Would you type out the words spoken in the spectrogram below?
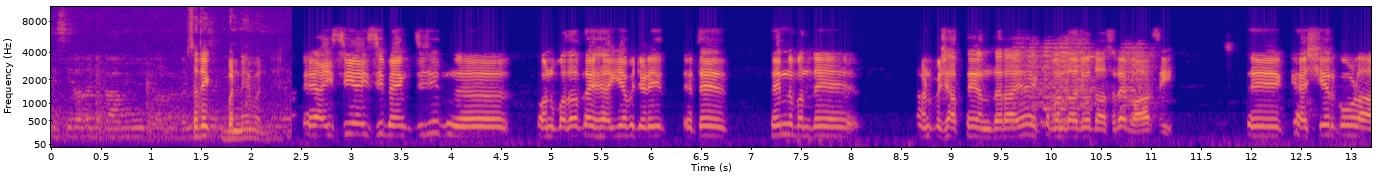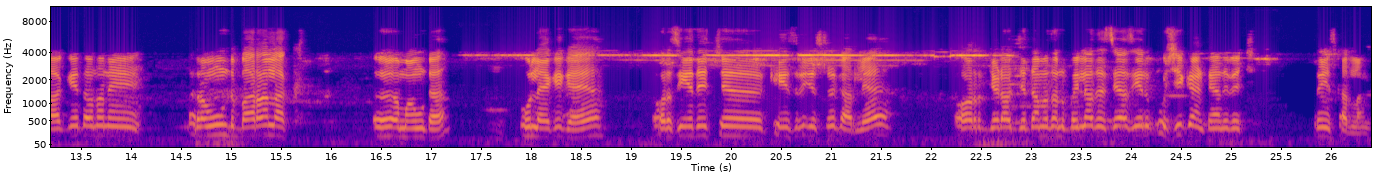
ਤੇ ਸਿਰਾਂ ਦੇ ਨਕਾਬ ਮੂੰਹ ਸਰ ਇੱਕ ਬੰਨੇ ਬੰਨੇ। ਇਹ ਆਈਸੀਆਈਸੀ ਬੈਂਕ 'ਚ ਜੀ ਅਹ ਤੁਹਾਨੂੰ ਪਤਾ ਤਾਂ ਹੈ ਹੀ ਆ ਵੀ ਜਿਹੜੇ ਇੱਥੇ ਤਿੰਨ ਬੰਦੇ ਅਣਪਛਾਤੇ ਅੰਦਰ ਆਏ ਆ, ਇੱਕ ਬੰਦਾ ਜੋ ਦੱਸ ਰਿਹਾ ਬਾਹਰ ਸੀ। ਤੇ ਕੈਸ਼ੀਅਰ ਕੋਲ ਆ ਕੇ ਤਾਂ ਉਹਨਾਂ ਨੇ ਅਰਾਊਂਡ 12 ਲੱਖ ਅਮਾਉਂਟ ਆ ਉਹ ਲੈ ਕੇ ਗਏ ਆ। ਔਰ ਅਸੀਂ ਇਹਦੇ 'ਚ ਕੇਸ ਰਜਿਸਟਰ ਕਰ ਲਿਆ ਔਰ ਜਿਹੜਾ ਜਿੱਦਾਂ ਮੈਂ ਤੁਹਾਨੂੰ ਪਹਿਲਾਂ ਦੱਸਿਆ ਸੀ ਇਹਨੂੰ ਕੁਝ ਹੀ ਘੰਟਿਆਂ ਦੇ ਵਿੱਚ ਟ੍ਰੇਸ ਕਰ ਲਾਂਗੇ।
